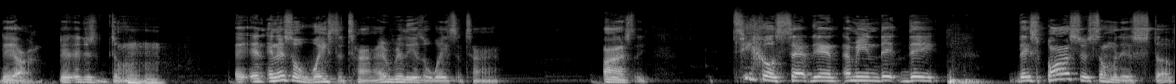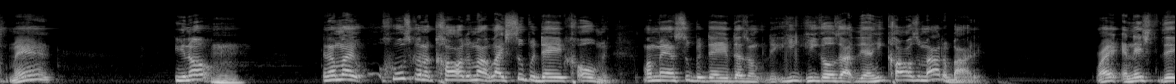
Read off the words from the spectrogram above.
They are. They're, they're just dumb, and, and it's a waste of time. It really is a waste of time. Honestly, TECO sat there. And, I mean, they they they sponsored some of this stuff, man. You know, and I'm like, who's gonna call them out? Like Super Dave Coleman. My man Super Dave doesn't. He he goes out there and he calls him out about it right? And they, they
